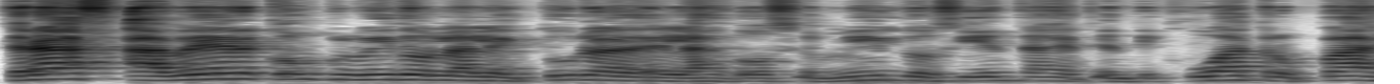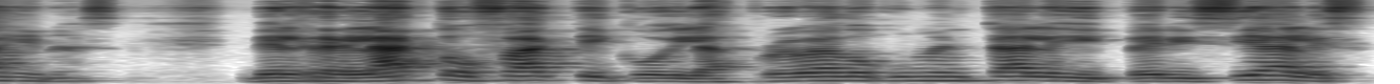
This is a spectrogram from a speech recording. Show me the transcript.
Tras haber concluido la lectura de las 12.274 páginas del relato fáctico y las pruebas documentales y periciales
